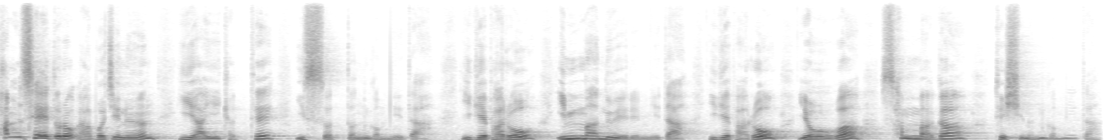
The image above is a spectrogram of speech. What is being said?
밤새도록 아버지는 이 아이 곁에 있었던 겁니다. 이게 바로 임마누엘입니다. 이게 바로 여호와 삼마가 되시는 겁니다.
